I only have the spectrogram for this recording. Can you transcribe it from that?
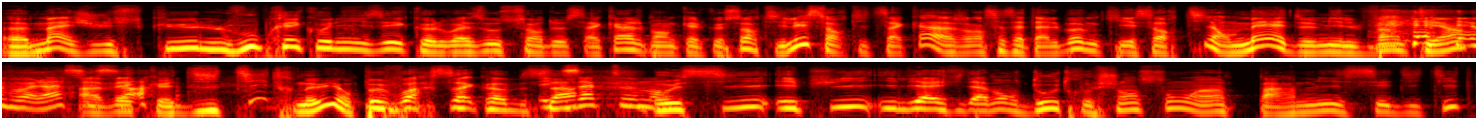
euh, majuscule. Vous préconisez que l'oiseau sort de sa cage. Ben, en quelque sorte, il est sorti de sa cage. Hein. C'est cet album qui est sorti en mai 2021. voilà, avec. 10 titres. Mais oui, on peut voir ça comme ça Exactement. aussi. Et puis, il y a évidemment d'autres chansons hein, parmi ces 10 titres.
